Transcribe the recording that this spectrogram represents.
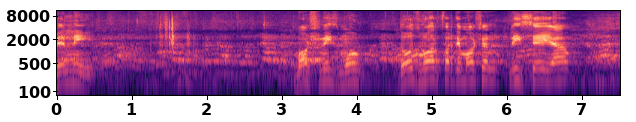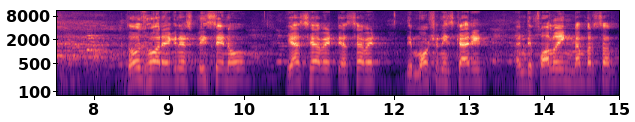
వీళ్ళని motion is move those who are for the motion please say yeah those who are against please say no yes have it yes have it the motion is carried and the following members are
